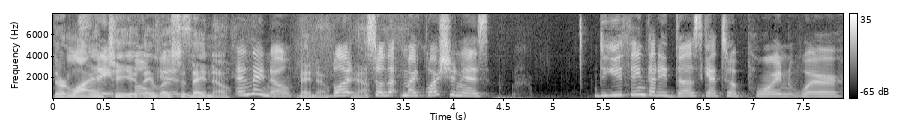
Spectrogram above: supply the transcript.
They're lying to you. They listen. They know. And they know. They know, But yeah. so that my question is do you think that it does get to a point where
